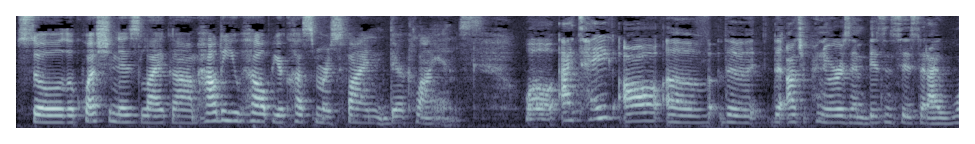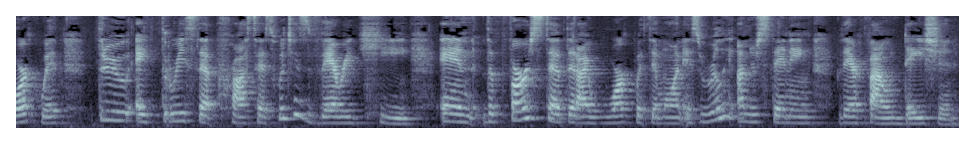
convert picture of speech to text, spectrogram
So the question is like um how do you help your customers find their clients well, I take all of the the entrepreneurs and businesses that I work with through a three step process, which is very key. And the first step that I work with them on is really understanding their foundation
